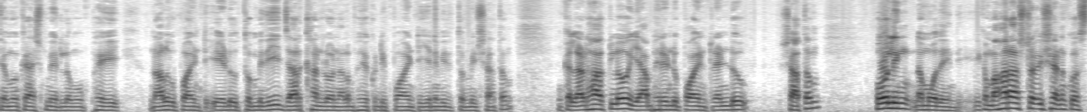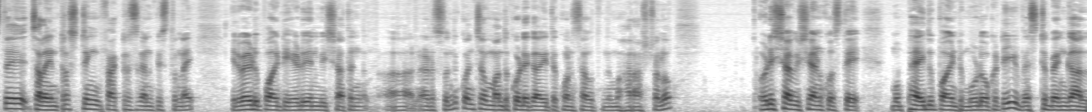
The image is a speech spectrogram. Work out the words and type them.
జమ్మూ కాశ్మీర్లో ముప్పై నాలుగు పాయింట్ ఏడు తొమ్మిది జార్ఖండ్లో నలభై ఒకటి పాయింట్ ఎనిమిది తొమ్మిది శాతం ఇంకా లడాఖ్లో యాభై రెండు పాయింట్ రెండు శాతం పోలింగ్ నమోదైంది. ఇక మహారాష్ట్ర విషయానికి వస్తే చాలా ఇంట్రెస్టింగ్ ఫ్యాక్టర్స్ కనిపిస్తున్నాయి. ఇరవై ఏడు పాయింట్ ఏడు ఎనిమిది శాతం నడుస్తుంది. కొంచెం మందుకోడిగా అయితే కొనసాగుతుంది మహారాష్ట్రలో. ఒడిషా విషయానికి వస్తే ముప్పై ఐదు పాయింట్ మూడు ఒకటి వెస్ట్ బెంగాల్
